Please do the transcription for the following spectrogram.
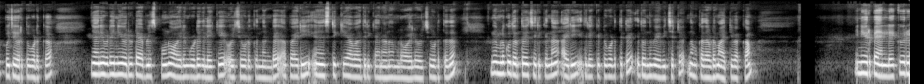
ഉപ്പ് ചേർത്ത് കൊടുക്കുക. ഞാനിവിടെ ഇനി ഒരു ടേബിൾ സ്പൂൺ ഓയിലും കൂടി ഇതിലേക്ക് ഒഴിച്ച് കൊടുക്കുന്നുണ്ട്. അപ്പോൾ അരി സ്റ്റിക്കി ആവാതിരിക്കാനാണ് നമ്മൾ ഓയിൽ ഒഴിച്ച് കൊടുത്തത്. നമ്മൾ കുതിർത്ത് വെച്ചിരിക്കുന്ന അരി ഇതിലേക്ക് ഇട്ട് കൊടുത്തിട്ട് ഇതൊന്ന് വേവിച്ചിട്ട് നമുക്കതവിടെ മാറ്റി വെക്കാം. ഇനി ഒരു പാനിലേക്ക് ഒരു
